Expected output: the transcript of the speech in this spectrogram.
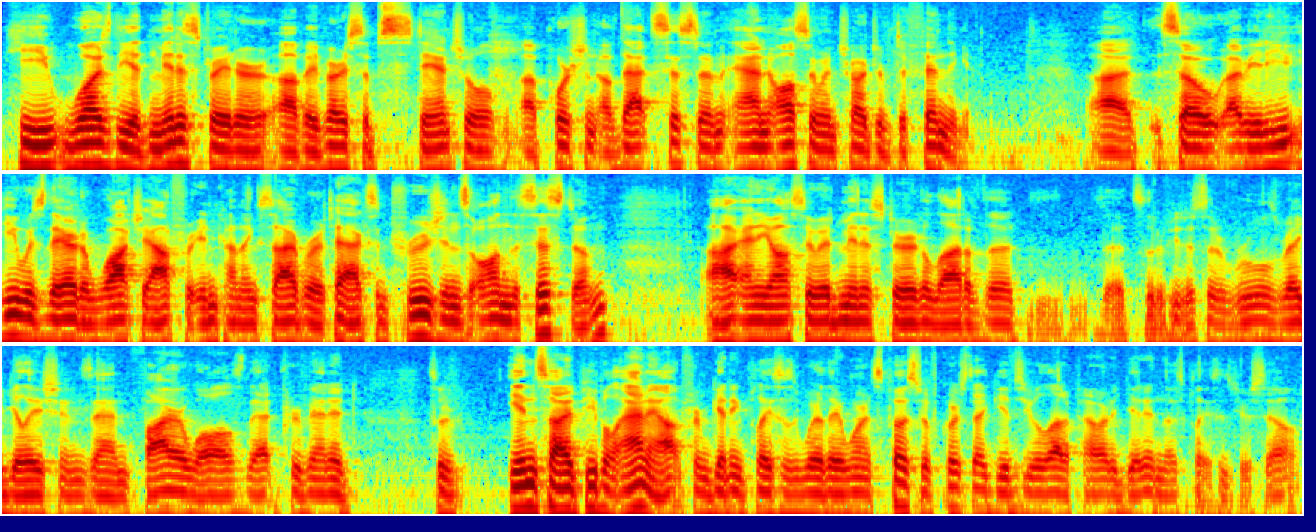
He was the administrator of a very substantial uh, portion of that system and also in charge of defending it. So, I mean, he, he was there to watch out for incoming cyber attacks, intrusions on the system, and he also administered a lot of the, the sort of, you know, sort of rules, regulations, and firewalls that prevented sort of inside people and out from getting places where they weren't supposed to. Of course, that gives you a lot of power to get in those places yourself.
